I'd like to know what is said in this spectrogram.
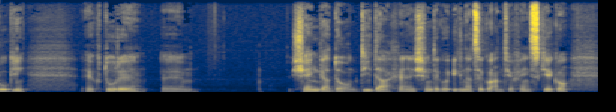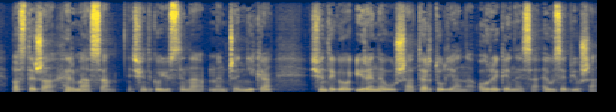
II, który sięga do Didache, świętego Ignacego Antiocheńskiego, pasterza Hermasa, świętego Justyna Męczennika, świętego Ireneusza, Tertuliana, Orygenesa, Eusebiusza,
